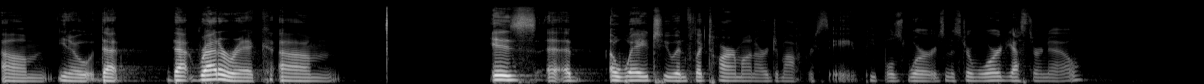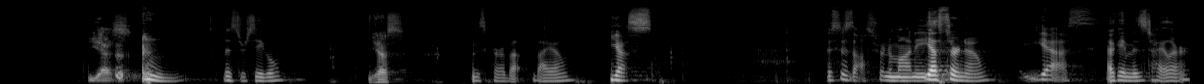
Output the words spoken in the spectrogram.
um, you know, that, that rhetoric um, is a, a way to inflict harm on our democracy, people's words? Mr. Ward, yes or no? Yes. Mr. Siegel? Yes. Ms. Caraballo? Yes. This is Asra Nomani. Yes or no? Yes. Okay, Ms. Tyler?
